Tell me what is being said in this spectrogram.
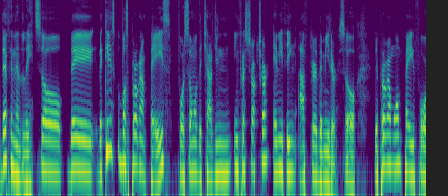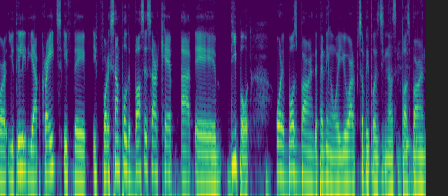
Definitely. So the the Clean School Bus program pays for some of the charging infrastructure, anything after the meter. So the program won't pay for utility upgrades if the if for example the buses are kept at a depot or a bus barn, depending on where you are. Some people you know it's a bus barn.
